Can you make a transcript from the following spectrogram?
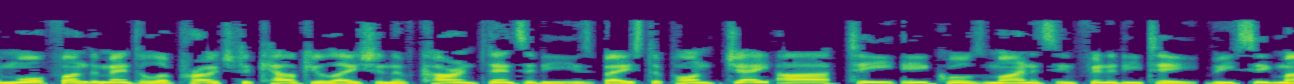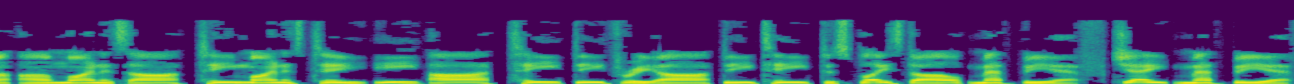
more fundamental approach to calculation of current density is based upon J R T equals minus infinity T V sigma R minus R T minus T E R T D three R D T display style Math BF J Math BF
